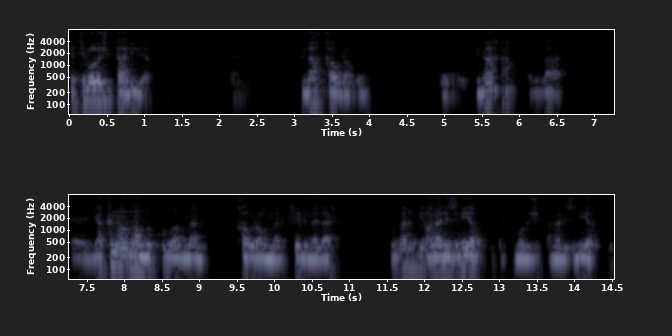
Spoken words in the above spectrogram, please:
Etimolojik tahlil yaptı. Yani günah kavramı, e, günahla e, yakın anlamlı kullanılan kavramlar, kelimeler bunların bir analizini yaptı. Etimolojik analizini yaptı.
